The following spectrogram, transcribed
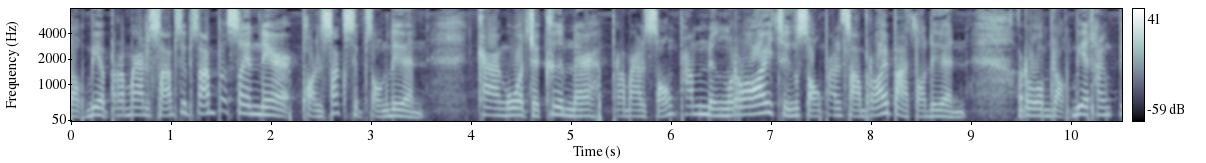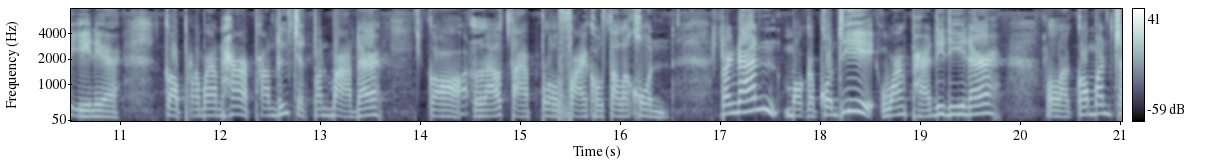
ดอกเบี้ยประมาณ 33%เนี่ย ผ่อนสัก 12 เดือน ค่างวดจะขึ้นนะ ประมาณ 2,100 ถึง 2,300 บาทต่อเดือน รวมดอกเบี้ยทั้งปีเนี่ย ก็ประมาณ 5,000 ถึง 7,000 บาทนะก็แล้วแต่โปรไฟล์ของแต่ละคน ดังนั้นเหมาะกับคนที่วางแผนดีๆนะ แล้วก็มั่นใจ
